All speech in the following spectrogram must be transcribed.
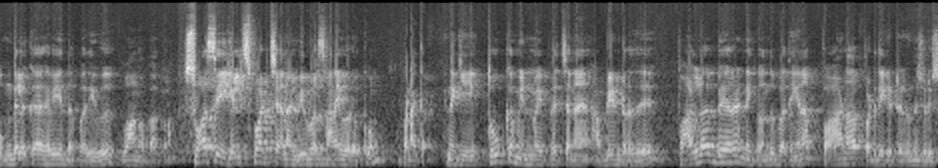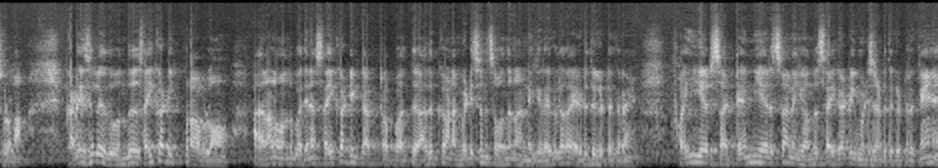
உங்களுக்காகவே இந்த பதிவு. வாங்க பார்க்கலாம். Swasi health spot channel viewers அனைவருக்கும் வணக்கம். இன்னைக்கு தூக்கமின்மை பிரச்சனை அப்படின்றது பல பேரை இன்னைக்கு வந்து பார்த்தீங்கன்னா பாடா படுத்திக்கிட்டு இருக்குன்னு சொல்லி சொல்லலாம். கடைசியில் இது வந்து சைக்காட்டிக் ப்ராப்ளம் அதனால் வந்து பார்த்தீங்கன்னா சைக்காட்டிக் டாக்டரை பார்த்து அதுக்கான மெடிசன்ஸை வந்து நான் இன்றைக்கி ரெகுலராக எடுத்துக்கிட்டு இருக்கிறேன். ஃபைவ் இயர்ஸாக டென் இயர்ஸாக இன்னைக்கு வந்து சைக்காட்டிக் மெடிசன் எடுத்துக்கிட்டு இருக்கேன்.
